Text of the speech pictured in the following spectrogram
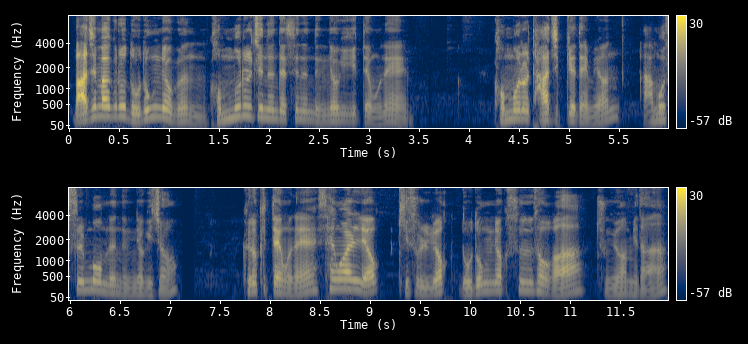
마지막으로 노동력은 건물을 짓는 데 쓰는 능력이기 때문에 건물을 다 짓게 되면 아무 쓸모없는 능력이죠. 그렇기 때문에 생활력, 기술력, 노동력 순서가 중요합니다.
